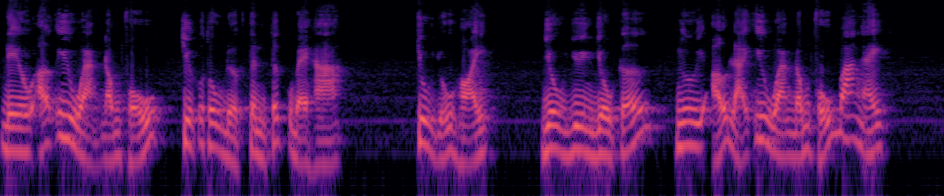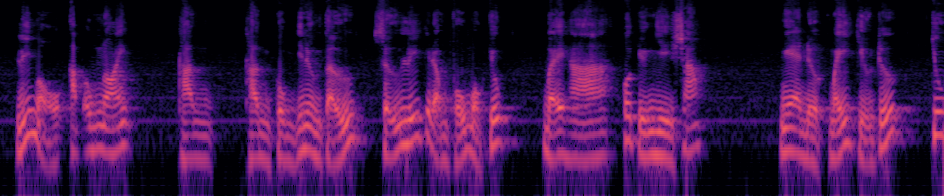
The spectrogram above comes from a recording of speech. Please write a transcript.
đều ở yêu hoàng động phủ, chưa có thu được tin tức của bệ hạ. Chu Vũ hỏi, vô duyên vô cớ, ngươi ở lại yêu hoàng động phủ ba ngày. Lý Mộ ấp úng nói, thần thần cùng với nương tử xử lý cái động phủ một chút, bệ hạ có chuyện gì sao? Nghe được mấy chữ trước, Chu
